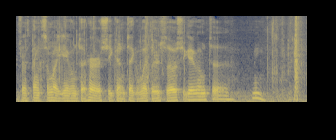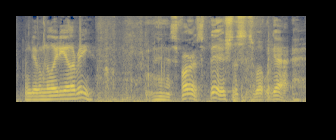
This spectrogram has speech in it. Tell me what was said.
Which I think somebody gave them to her. She couldn't take them with her, so she gave them to me. And give them to Lady LRB. And as far as fish, this is what we got. I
